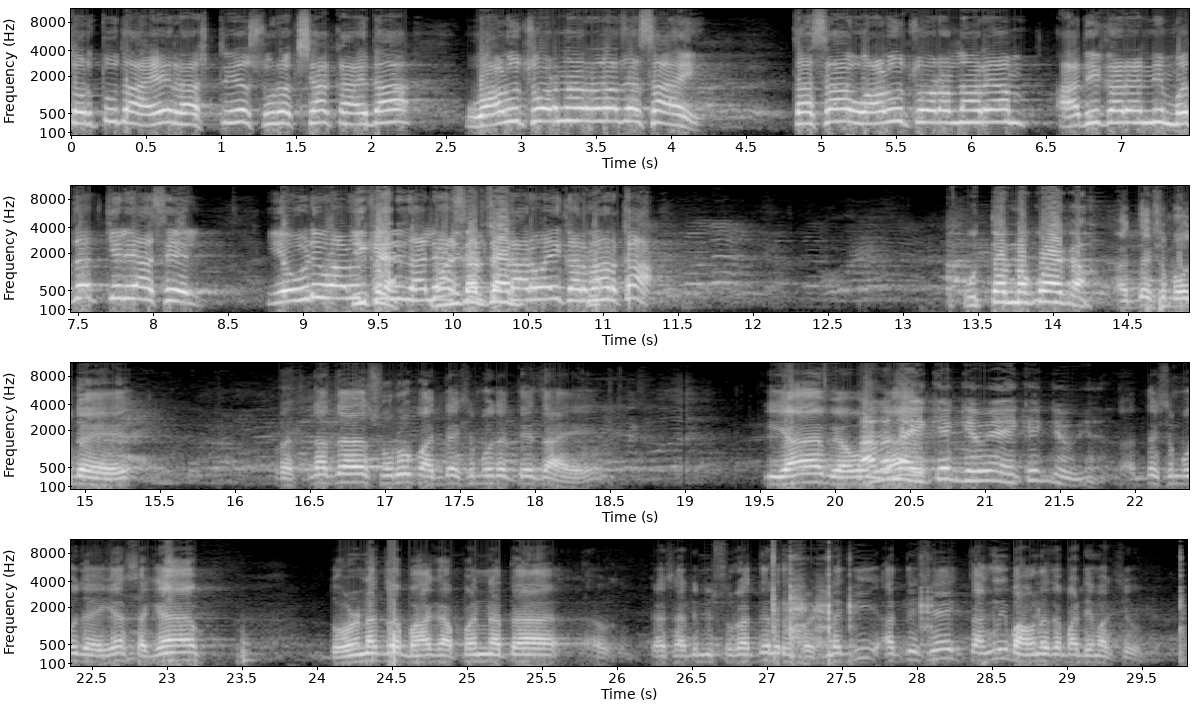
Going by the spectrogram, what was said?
तरतूद आहे. राष्ट्रीय सुरक्षा कायदा वाळू चोरणाऱ्याला जसा आहे तसा वाळू चोरणाऱ्या अधिकाऱ्यांनी मदत केली असेल एवढी वाळू ठीक आहे. चोरी झाली लोणीकर असेल तर साहेब. कारवाई करणार का उत्तर नको आहे का अध्यक्ष महोदय प्रश्नाचं स्वरूप अध्यक्ष महोदय तेच आहे की या झालं ना व्यवहार एक एक घेऊया एक एक घेऊया अध्यक्ष महोदय या सगळ्या धोरणाचा भाग आपण आता अ, त्यासाठी मी सुरुवातीला म्हटलं की अतिशय चांगली भावनाचा पाठीमागची होती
